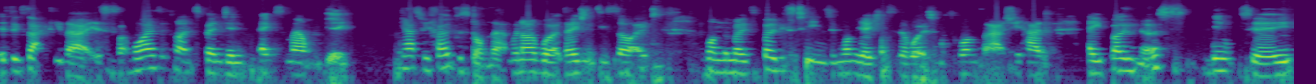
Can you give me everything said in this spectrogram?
it's exactly that. It's like, why is the client spending X amount with you? You have to be focused on that. When I worked agency side, one of the most focused teams in one of the agencies I worked in was the ones that actually had a bonus linked to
